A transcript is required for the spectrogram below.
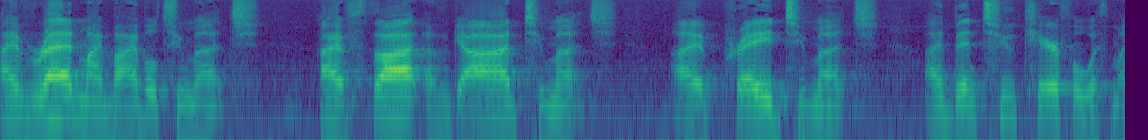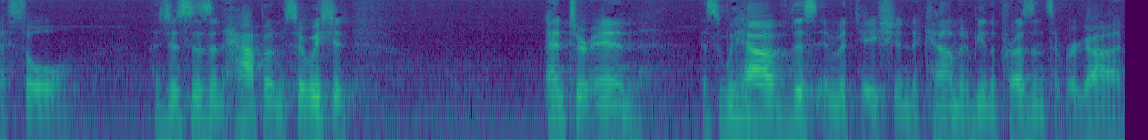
I have read my Bible too much. I have thought of God too much. I have prayed too much. I've been too careful with my soul. That just doesn't happen. So we should enter in as we have this invitation to come and be in the presence of our God.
